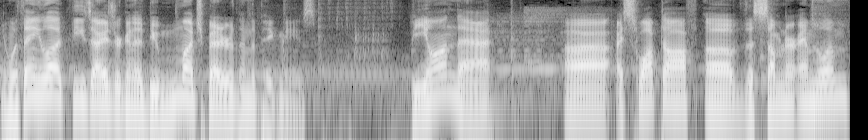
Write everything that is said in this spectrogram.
And with any luck, these eyes are gonna do much better than the pygmies. Beyond that, uh, I swapped off of the summoner emblem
